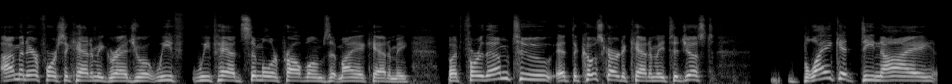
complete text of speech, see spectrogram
I'm an Air Force Academy graduate. We've we've had similar problems at my academy, but for them to at the Coast Guard Academy to just blanket deny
